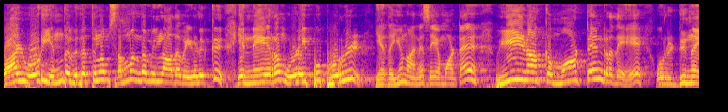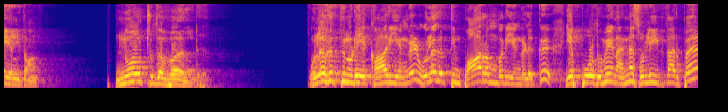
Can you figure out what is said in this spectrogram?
வாழ்வோடு எந்த விதத்திலும் சம்பந்தம் இல்லாதவைகளுக்கு என் நேரம் உழைப்பு பொருள் எதையும் நான் என்ன செய்ய மாட்டேன்? வீணாக்க மாட்டேன்றதே ஒரு டினையல் தான். நோ டு த வேர்ல்டு உலகத்தினுடைய காரியங்கள் உலகத்தின் பாரம்பரியங்களுக்கு எப்போதுமே நான் என்ன சொல்லிட்டு தான் இருப்பேன்?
